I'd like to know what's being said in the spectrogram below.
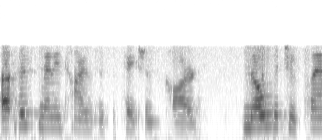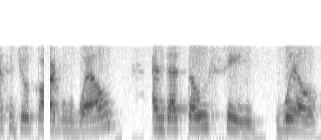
uh, this many times is the patience card. Know that you've planted your garden well, and that those seeds will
